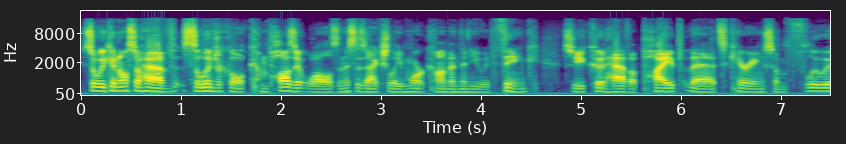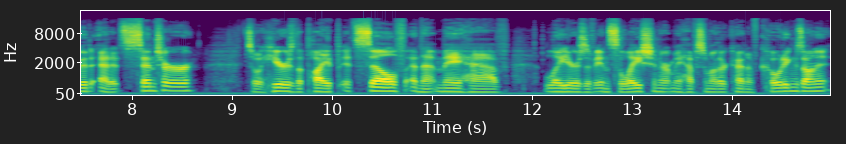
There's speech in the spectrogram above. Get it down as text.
So we can also have cylindrical composite walls, and this is actually more common than you would think. So you could have a pipe that's carrying some fluid at its center. So here's the pipe itself, and that may have layers of insulation or it may have some other kind of coatings on it.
